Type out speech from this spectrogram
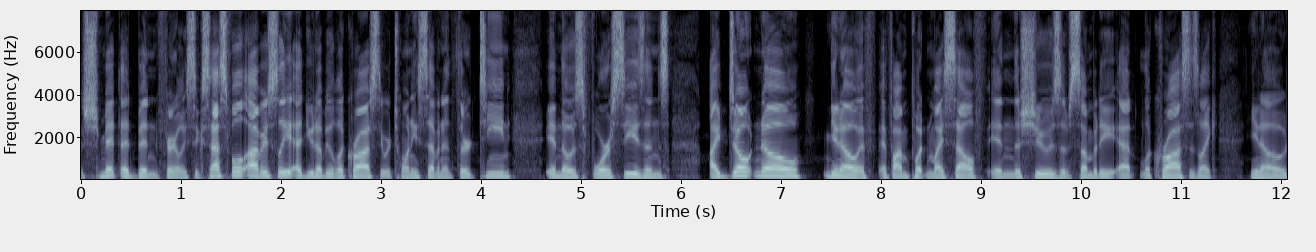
Schmidt had been fairly successful, obviously, at UW La Crosse. They were 27 and 13 in those four seasons. I don't know, you know, if, if I'm putting myself in the shoes of somebody at La Crosse is like, you know,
